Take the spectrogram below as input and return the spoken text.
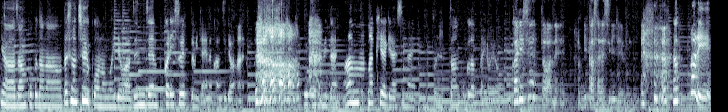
いや残酷だな。私の中高の思い出は全然ポカリスエットみたいな感じではない。みたいあんなキラキラしない。本当に残酷だったいろいろ。ポカリスエットはね美化されすぎだよね。やっぱり、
